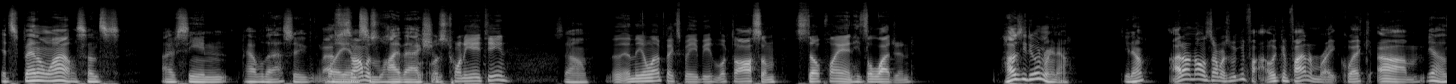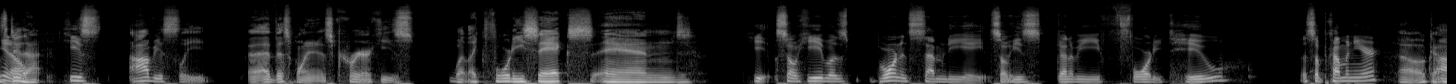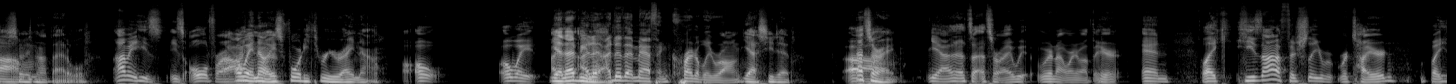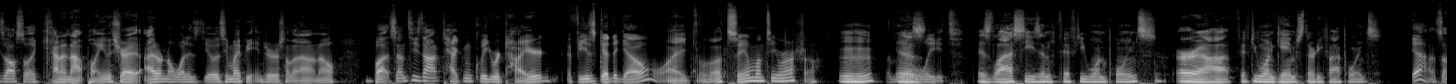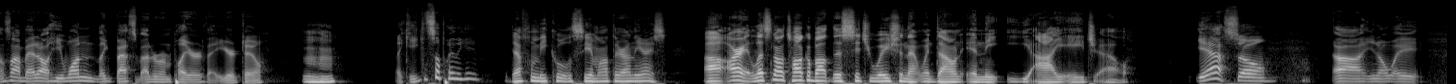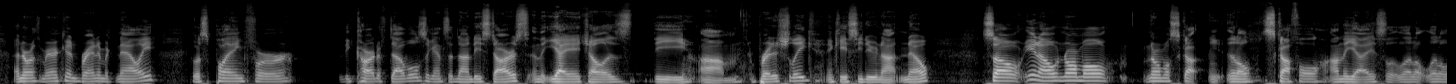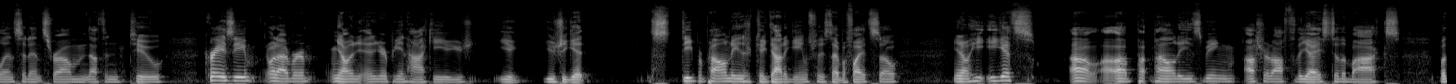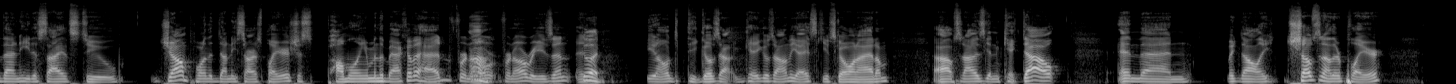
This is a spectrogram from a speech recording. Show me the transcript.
It's been a while since I've seen Pavel Datsyuk play in some was- live action. It was 2018 So, in the Olympics, baby. Looked awesome. Still playing. He's a legend. how's he doing right now? Do you know? I don't know his numbers. We can find we can find him right quick. Um, Yeah, let's you do that. He's obviously at this point in his career, he's What, like 46 and he. So he was born in '78, so he's gonna be 42 this upcoming year. Oh, okay. so he's Um, not that old. I mean, he's he's old for. Oh wait, no, he's 43 right now. Oh, oh wait. Yeah, I, that'd be I, did. I did that math incredibly wrong. Yes, you did. That's all Um, right. Yeah, that's that's all right. We, we're not worried about that here. And like, he's not officially re- retired, but he's also like kind of not playing this year. I, I don't know what his deal is. He might be injured or something. I don't know. But since he's not technically retired, if he's good to go, like let's see him on Team Russia. Mm-hmm. His, elite. his last season, 51 points or uh, 51 games, 35 points. Yeah, it's, it's not bad at all. He won like best veteran player that year too. Mm-hmm. Like he can still play the game. Definitely be cool to see him out there on the ice. Uh, all right, let's now talk about this situation that went down in the EIHL. Yeah, so uh, you know, a, a North American, Brandon McNally, who was playing for the Cardiff Devils against the Dundee Stars, and the EIHL is the um, British league, in case you do not know. So you know, normal, normal scu- little scuffle on the ice, little little incidents from nothing too crazy, whatever. You know, in, in European hockey, you you usually get deeper penalties or kicked out of games for these type of fights. So, you know, he, he gets uh, uh, penalties being ushered off the ice to the box, but then he decides to jump one of the Dundee Stars players, just pummeling him in the back of the head for no Oh. for no reason. And, Good. You know, he goes out. He goes out on the ice, keeps going at him. Um, so now he's getting kicked out, and then McNally shoves another player,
